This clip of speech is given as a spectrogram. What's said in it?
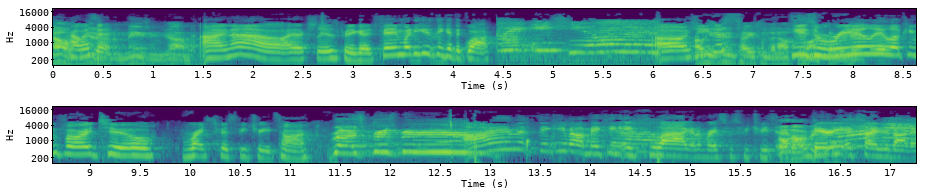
Oh, How you is did it? an amazing job. I know, it actually is pretty good. Finn, what do you think of the guac? Oh, he Oh, he's just, gonna tell you something else he he's wants over here. really looking forward to Rice Krispie treats, huh? Rice Krispies! I'm thinking about making a flag out of Rice Krispie treats, Oh, that I'm would be very cool. excited about it.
